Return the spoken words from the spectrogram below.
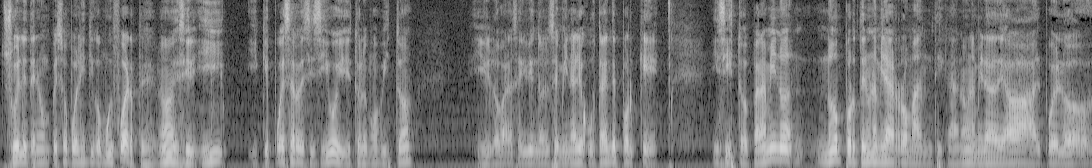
suele tener un peso político muy fuerte, ¿no? Es decir, y, y que puede ser decisivo, y esto lo hemos visto, y lo van a seguir viendo en el seminario justamente porque, insisto, para mí no, no por tener una mirada romántica, ¿no? una mirada de, ah, el pueblo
